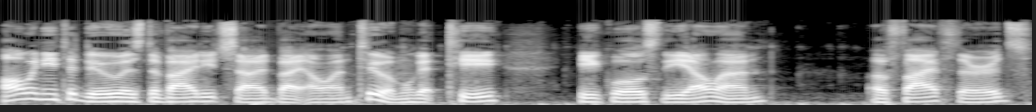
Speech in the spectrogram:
all we need to do is divide each side by ln2, and we'll get t equals the ln of 5 thirds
